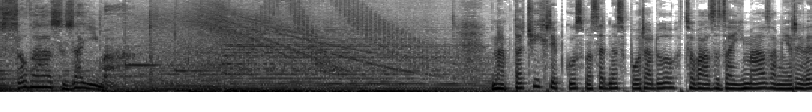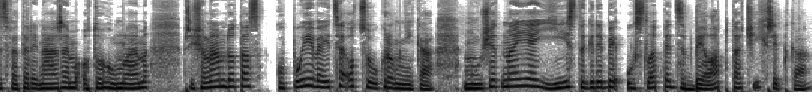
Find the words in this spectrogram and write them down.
Co vás zajímá? Na ptačí chřipku jsme se dnes v pořadu, co vás zajímá, zaměřili s veterinářem Otto Humlem. Přišel nám dotaz, kupuji vejce od soukromníka. Můžeme je jíst, kdyby u slepic byla ptačí chřipka?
